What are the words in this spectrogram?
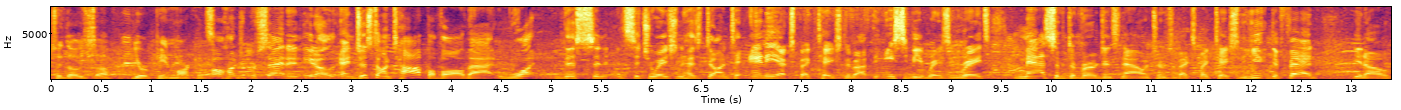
to those uh, European markets. Oh, 100 percent. And you know, and just on top of all that, what this situation has done to any expectation about the ECB raising rates, massive divergence now in terms of expectations. The, the Fed, you know,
